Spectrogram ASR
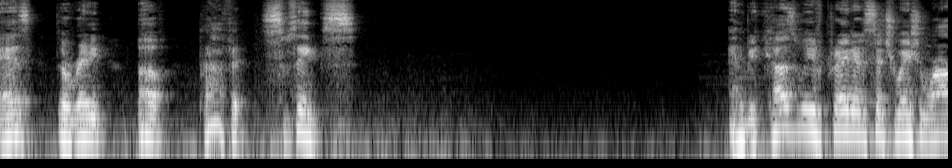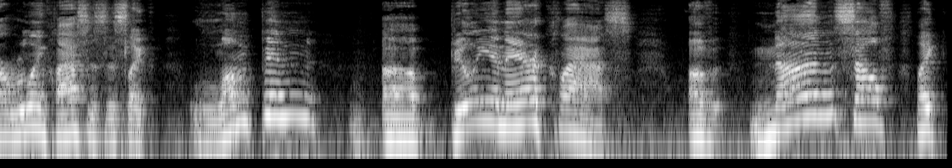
as the rate of profit sinks. And because we've created a situation where our ruling class is this like lumpen uh, billionaire class of non-self like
